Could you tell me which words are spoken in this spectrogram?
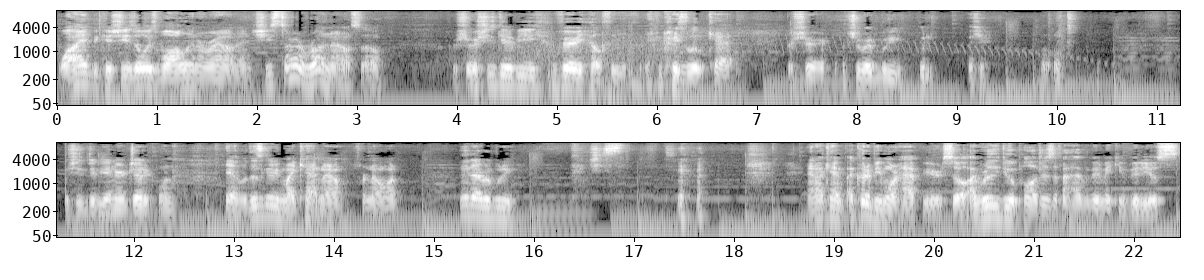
Why? Because she's always waddling around, and she's starting to run now, so for sure she's gonna be very healthy and crazy little cat. For sure. What's your red Booty? Booty. Okay. Uh oh. She's gonna be an energetic one. Yeah, but this is gonna be my cat now, for now on. Booty. She's. and I can't I couldn't be more happier. So I really do apologize if I haven't been making videos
